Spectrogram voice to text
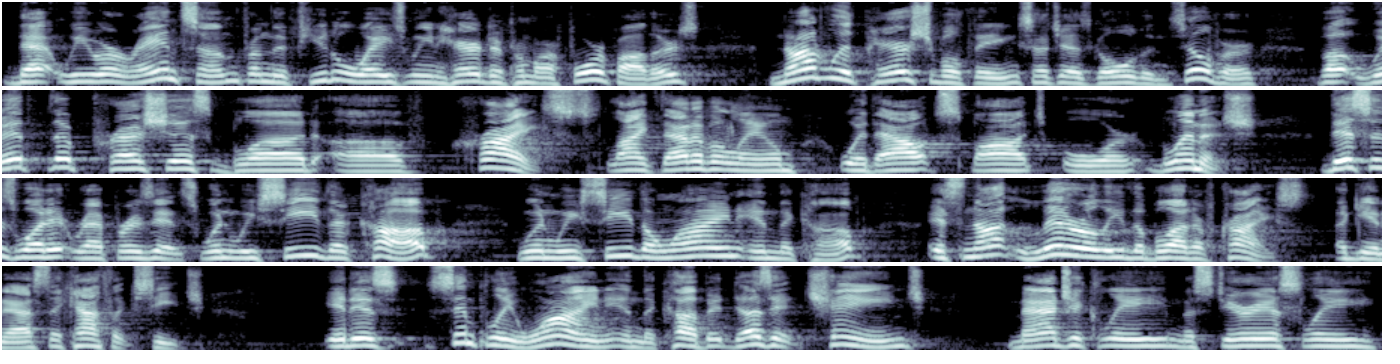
That we were ransomed from the futile ways we inherited from our forefathers not with perishable things such as gold and silver, but with the precious blood of Christ, like that of a lamb without spot or blemish. This is what it represents. When we see the cup, when we see the wine in the cup, it's not literally the blood of Christ, again, as the Catholics teach. It is simply wine in the cup. It doesn't change magically, mysteriously,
